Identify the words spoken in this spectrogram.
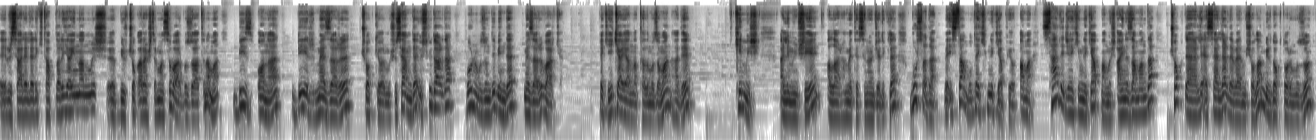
e, risaleleri, kitapları yayınlanmış. E, birçok araştırması var bu zatın ama biz ona bir mezarı çok görmüşüz. Hem de Üsküdar'da burnumuzun dibinde mezarı varken. Peki hikaye anlatalım o zaman hadi. Kimmiş Ali Münşi? Allah rahmet etsin öncelikle. Bursa'da ve İstanbul'da hekimlik yapıyor ama sadece hekimlik yapmamış aynı zamanda çok değerli eserler de vermiş olan bir doktorumuzun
